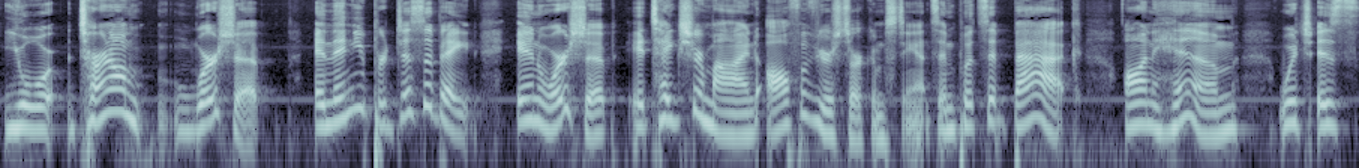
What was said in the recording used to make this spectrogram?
your turn on worship and then you participate in worship, it takes your mind off of your circumstance and puts it back on him, which is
